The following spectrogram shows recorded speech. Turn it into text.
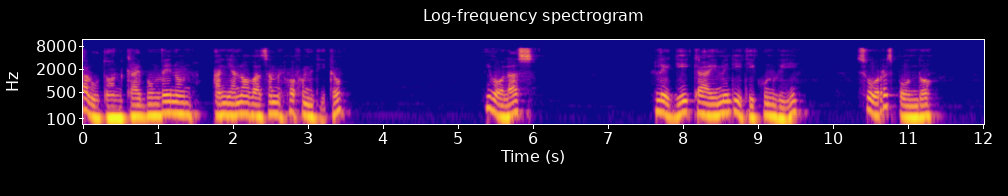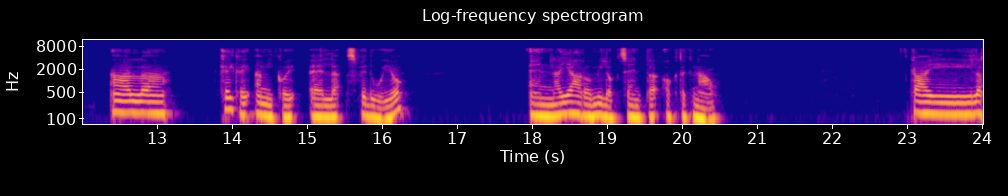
Saluton kai bonvenon al nia nova Zamenhof medito. Mi volas legi kai mediti kun vi su respondo al kelkai amicoi el Sveduio en la jaro 1889. Kai la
